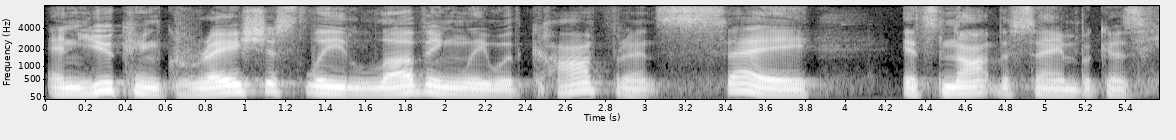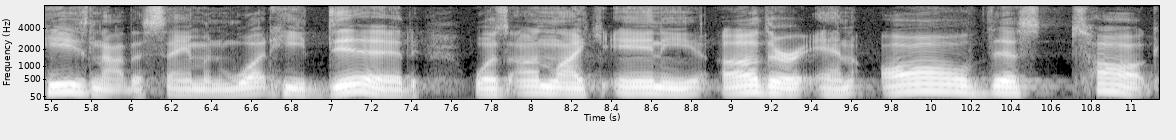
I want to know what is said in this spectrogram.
And you can graciously, lovingly, with confidence say it's not the same because he's not the same. And what he did was unlike any other. And all this talk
